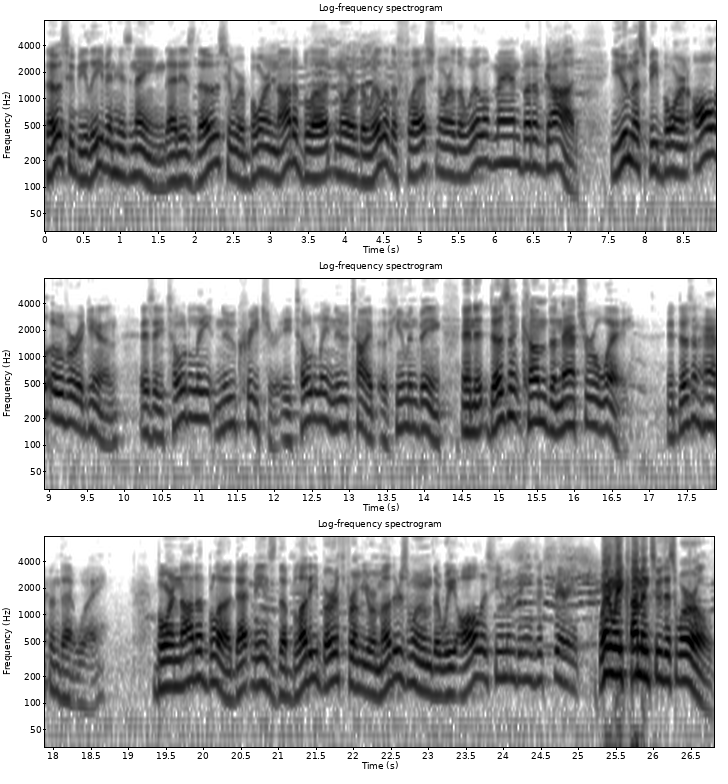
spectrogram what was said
Those who believe in his name, that is, those who were born not of blood, nor of the will of the flesh, nor of the will of man, but of God. You must be born all over again as a totally new creature, a totally new type of human being. And it doesn't come the natural way, it doesn't happen that way born not of blood. That means the bloody birth from your mother's womb that we all as human beings experience when we come into this world.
